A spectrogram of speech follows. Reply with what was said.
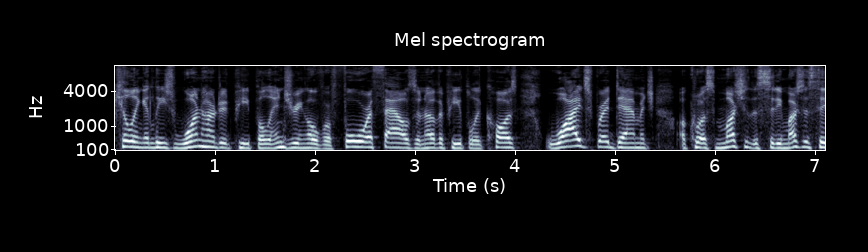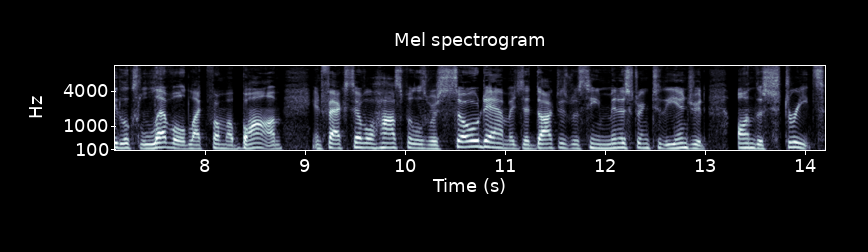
killing at least 100 people, injuring over 4,000 other people. It caused widespread damage across much of the city. Much of the city looks leveled like from a bomb. In fact, several hospitals were so damaged that doctors were seen ministering to the injured on the streets.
